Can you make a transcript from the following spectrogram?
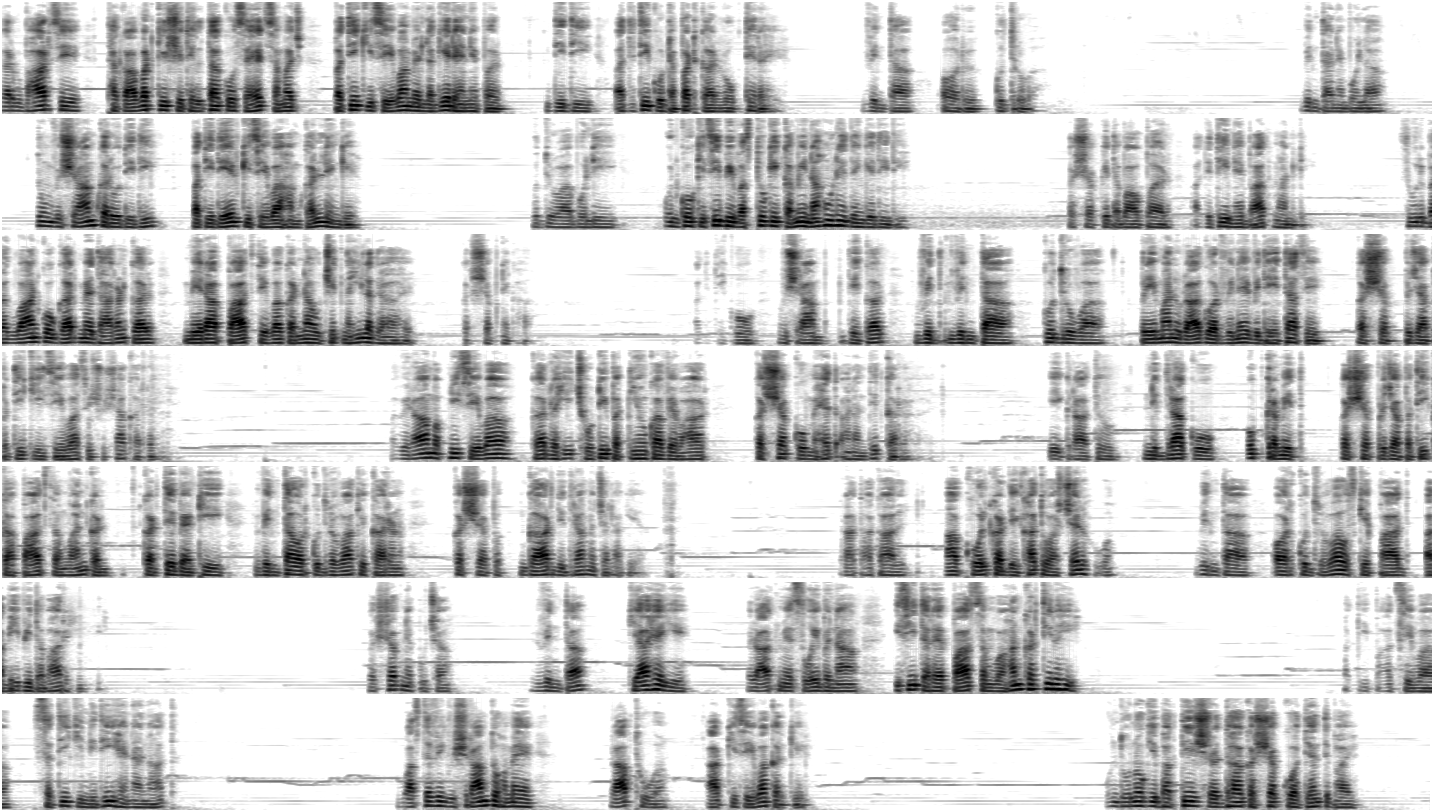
गर्भभार से थकावट की शिथिलता को सहज समझ पति की सेवा में लगे रहने पर दीदी अदिति को डपट कर रोकते रहे। विंता और गुद्रुआ। विंता ने बोला, तुम विश्राम करो दीदी, पतिदेव की सेवा हम कर लेंगे। गुद्रुआ बोली, उनको किसी भी वस्तु की कमी ना होने देंगे दीदी। कश्यप के दबाव पर अदिति ने बात मान ली। सूर्य भगवान को गर्भ में धारण कर मेरा पाद सेवा करना उचित नहीं लग रहा है, कश्यप ने कहा। अदिति को विश्राम देकर विनता कुद्रुवा, प्रेमानुराग और विनय विधेयता से कश्यप प्रजापति की सेवा शुश्रूषा कर रहे अविराम अपनी सेवा कर रही छोटी पत्नियों का व्यवहार कश्यप को महत आनंदित कर रहा है। एक रात निद्रा को उपक्रमित कश्यप प्रजापति का पाद संवहन कर, करते बैठी विंता और कुद्रवा के कारण कश्यप गाढ़ निद्रा में चला गया। प्रातःकाल आँख खोलकर देखा तो आश्चर्य हुआ। विंता और कुद्रवा उसके पाद अभी भी दबा रही थी। कश्यप ने पूछा विंता क्या है ये? रात में सोए बिना इसी तरह पाद संवाहन करती रही? पतिपात सेवा सती की निधि है ना नाथ वास्तविक विश्राम तो हमें प्राप्त हुआ, आपकी सेवा करके। उन दोनों की भक्ति, श्रद्धा, कश्यप को अत्यंत भाई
